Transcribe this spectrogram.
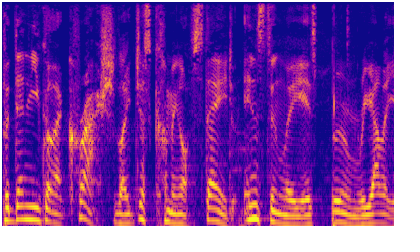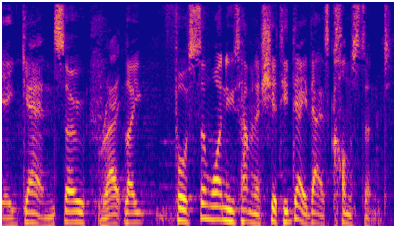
but then you've got that crash, like just coming off stage, instantly it's boom, reality again. So, Right. like for someone who's having a shitty day, that is constant.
